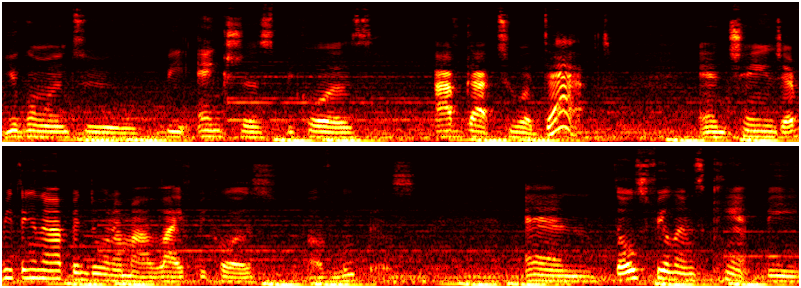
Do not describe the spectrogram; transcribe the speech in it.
You're going to be anxious because I've got to adapt and change everything that I've been doing in my life because of lupus. And those feelings can't be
